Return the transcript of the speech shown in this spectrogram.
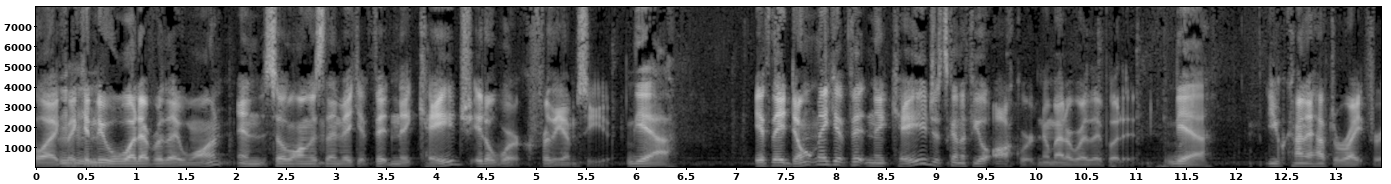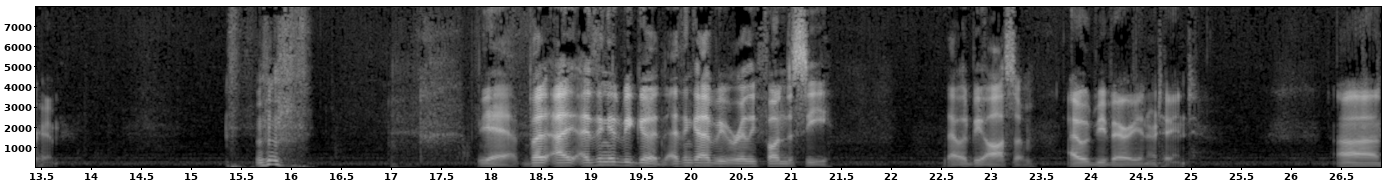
like they can Mhm. do whatever they want, and so long as they make it fit Nick Cage, it'll work for the MCU. Yeah. If they don't make it fit Nick Cage, it's gonna feel awkward no matter where they put it. Yeah. You kind of have to write for him. Yeah, but I, I think it'd be good. I think that'd be really fun to see. That would be awesome. I would be very entertained. Uh,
